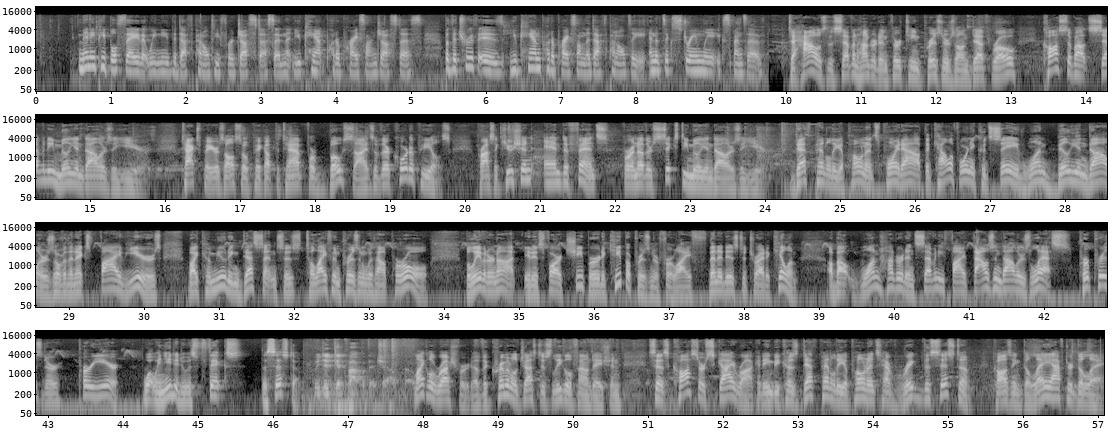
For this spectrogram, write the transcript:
Many people say that we need the death penalty for justice and that you can't put a price on justice. But the truth is, you can put a price on the death penalty, and it's extremely expensive. To house the 713 prisoners on death row costs about $70 million a year. Taxpayers also pick up the tab for both sides of their court appeals, prosecution and defense for another $60 million a year. Death penalty opponents point out that California could save $1 billion over the next five years by commuting death sentences to life in prison without parole. Believe it or not, it is far cheaper to keep a prisoner for life than it is to try to kill him. About $175,000 less per prisoner per year. What we need to do is fix the system. We did get caught with their child, though. Michael Rushford of the Criminal Justice Legal Foundation says costs are skyrocketing because death penalty opponents have rigged the system, causing delay after delay.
